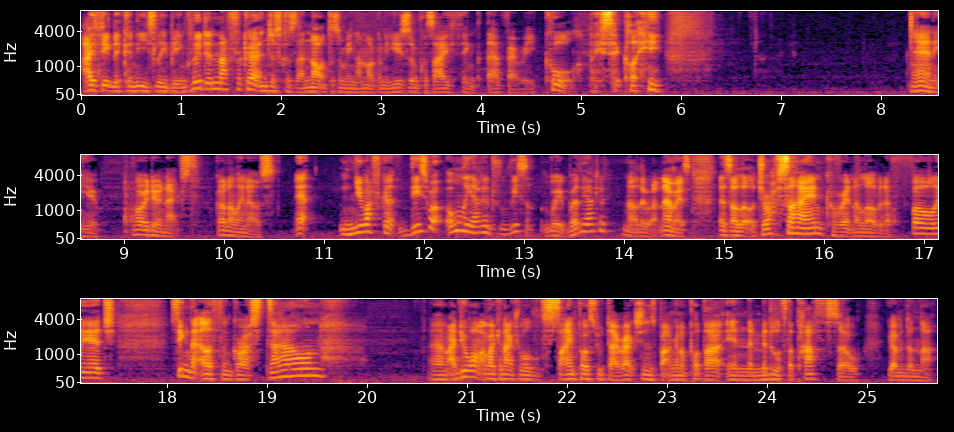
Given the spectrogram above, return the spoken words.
I think they can easily be included in Africa, and just because they're not doesn't mean I'm not going to use them, because I think they're very cool, basically. Anywho, what are we doing next? God only knows. Yeah, New Africa. These were only added recently. Wait, were they added? No, they weren't. Anyways, there's a little giraffe sign covering a little bit of foliage. Seeing that elephant grass down. Um, I do want like an actual signpost with directions, but I'm going to put that in the middle of the path, so we haven't done that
